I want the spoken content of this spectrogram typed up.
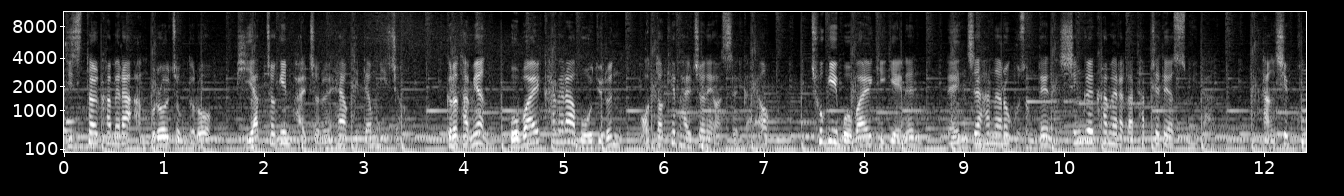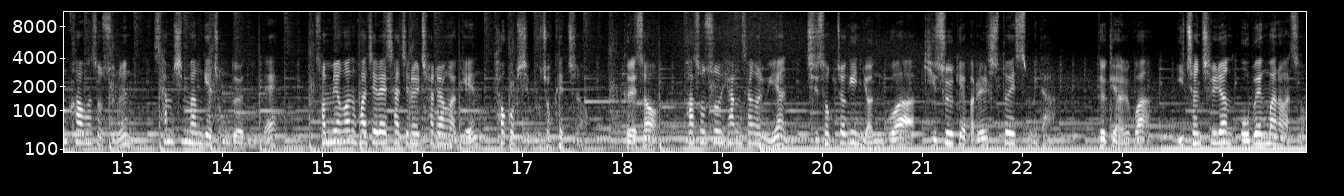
디지털 카메라 안 부러울 정도로 비약적인 발전을 해왔기 때문이죠. 그렇다면 모바일 카메라 모듈은 어떻게 발전해 왔을까요? 초기 모바일 기기에는 렌즈 하나로 구성된 싱글 카메라가 탑재되었습니다. 당시 폰카 화소수는 30만 개 정도였는데 선명한 화질의 사진을 촬영하기엔 턱없이 부족했죠. 그래서 화소수 향상을 위한 지속적인 연구와 기술 개발을 시도했습니다. 그 결과 2007년 500만 화소,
